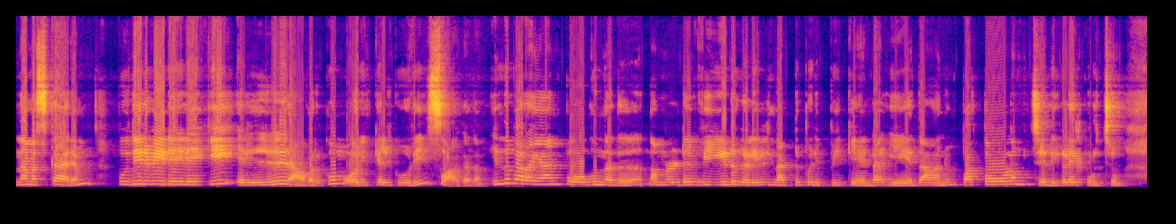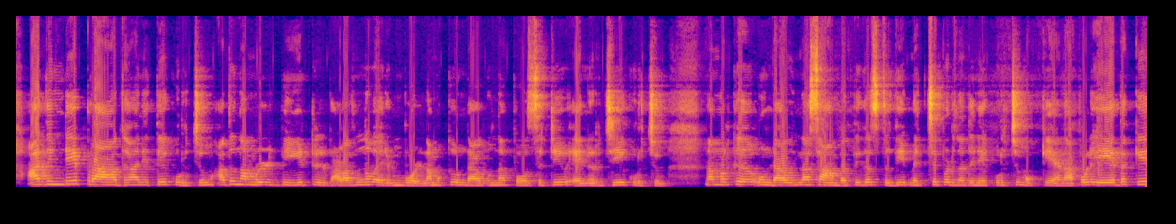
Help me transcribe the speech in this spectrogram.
നമസ്കാരം. പുതിയൊരു വീഡിയോയിലേക്ക് എല്ലാവർക്കും ഒരിക്കൽ കൂടി സ്വാഗതം. ഇന്ന് പറയാൻ പോകുന്നത് നമ്മളുടെ വീടുകളിൽ നട്ടുപിടിപ്പിക്കേണ്ട ഏതാനും പത്തോളം ചെടികളെക്കുറിച്ചും അതിന്റെ പ്രാധാന്യത്തെക്കുറിച്ചും അത് നമ്മൾ വീട്ടിൽ വളർന്നു വരുമ്പോൾ നമുക്ക് ഉണ്ടാകുന്ന പോസിറ്റീവ് എനർജിയെക്കുറിച്ചും നമുക്ക് ഉണ്ടാകുന്ന സാമ്പത്തിക സ്ഥിതി മെച്ചപ്പെടുന്നതിനെക്കുറിച്ചും ഒക്കെയാണ്. അപ്പോൾ ഏതൊക്കെ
